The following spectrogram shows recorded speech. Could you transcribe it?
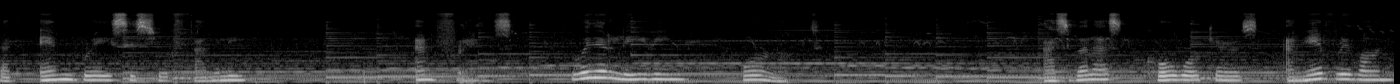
that embraces your family and friends, whether living or not, as well as co workers and everyone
